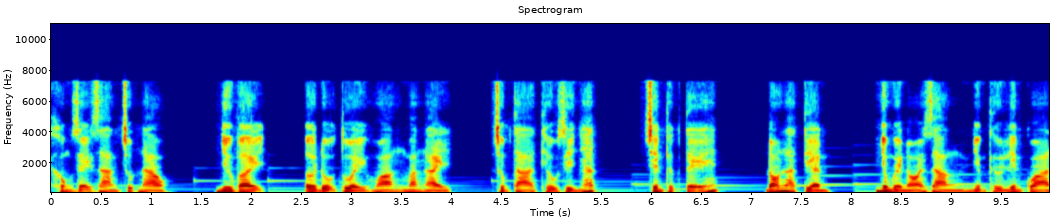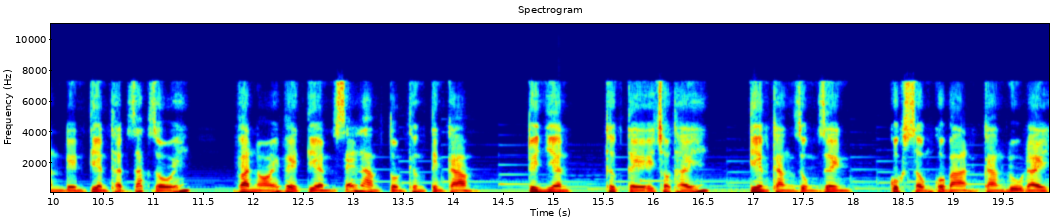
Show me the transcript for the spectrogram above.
không dễ dàng chút nào. Như vậy, ở độ tuổi hoang mang này, chúng ta thiếu gì nhất? Trên thực tế, đó là tiền. Nhiều người nói rằng những thứ liên quan đến tiền thật rắc rối, và nói về tiền sẽ làm tổn thương tình cảm. Tuy nhiên, thực tế cho thấy, tiền càng dùng dình, cuộc sống của bạn càng đủ đầy.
